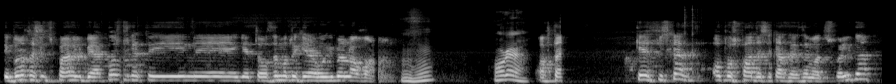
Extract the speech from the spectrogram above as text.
την πρόταση της ΠαΕ Ολυμπιακός για, την, ε, για το θέμα των χειραγωγημένων αγώνων. Ωραία. Αυτά. Και φυσικά, όπως πάντα σε κάθε θέμα της Σουέλικα,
